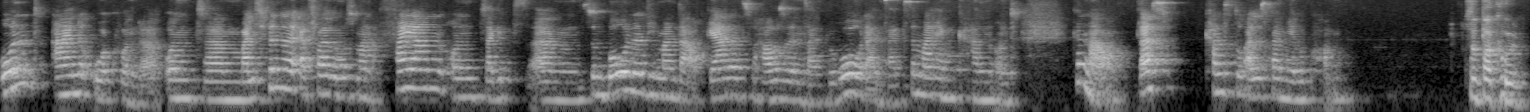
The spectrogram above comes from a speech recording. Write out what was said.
und eine Urkunde. Und ähm, weil ich finde, Erfolge muss man feiern und da gibt es ähm, Symbole, die man da auch gerne zu Hause in sein Büro oder in sein Zimmer hängen kann. Und genau, das kannst du alles bei mir bekommen. Super cool.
